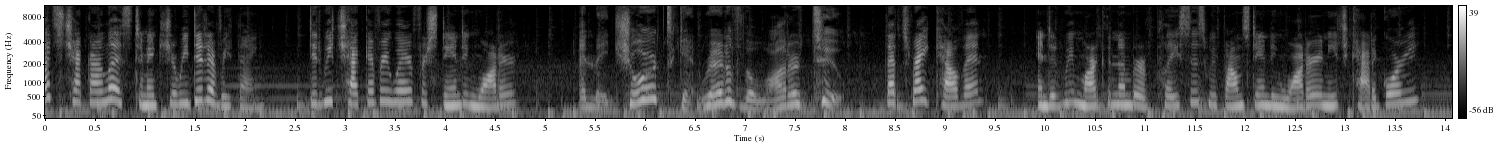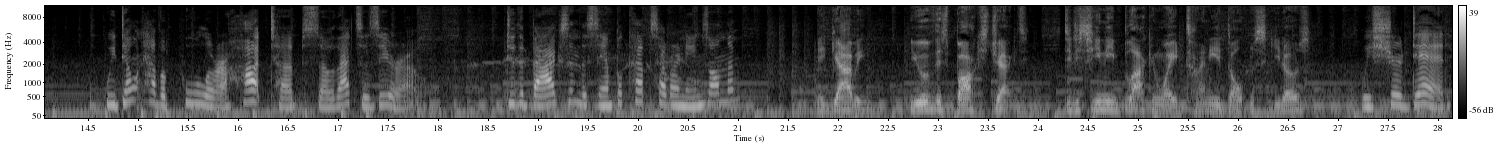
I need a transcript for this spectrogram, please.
Let's check our list to make sure we did everything. Did we check everywhere for standing water? And made sure to get rid of the water too. That's right, Calvin. And did we mark the number of places we found standing water in each category? We don't have a pool or a hot tub, so that's a zero. Do the bags and the sample cups have our names on them? Hey, Gabby, you have this box checked. Did you see any black and white tiny adult mosquitoes? We sure did.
